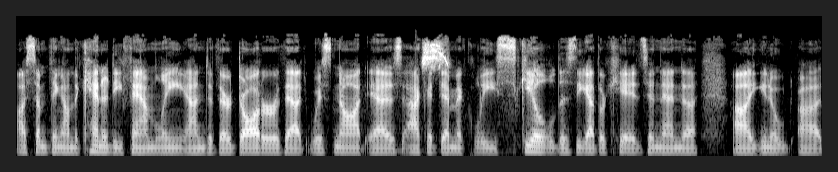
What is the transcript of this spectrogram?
uh, something on the Kennedy family and their daughter that was not as academically skilled as the other kids, and then, uh, uh, you know, uh,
